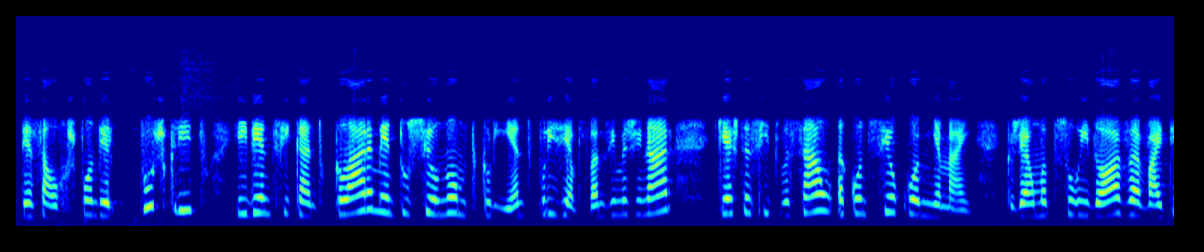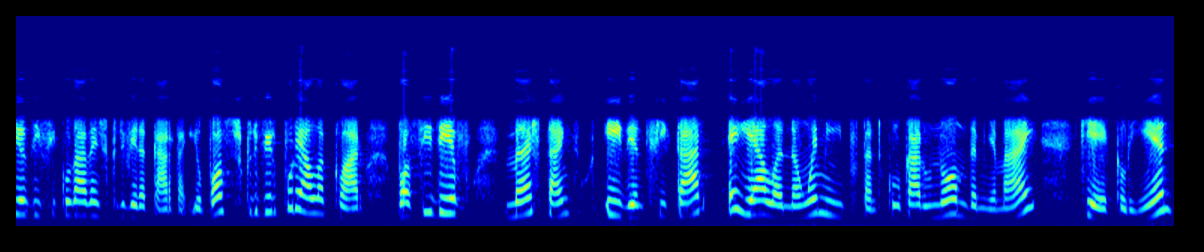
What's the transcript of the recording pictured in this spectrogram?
Atenção, responder por escrito, identificando claramente o seu nome de cliente. Por exemplo, vamos imaginar que esta situação aconteceu com a minha mãe, que já é uma pessoa idosa, vai ter dificuldade em escrever a carta. Eu posso escrever por ela, claro, posso e devo, mas tenho que identificar a ela, não a mim. Portanto, colocar o nome da minha mãe, que é cliente,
